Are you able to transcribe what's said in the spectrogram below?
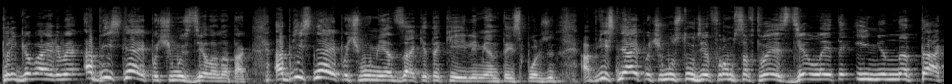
приговаривая, объясняй, почему сделано так, объясняй, почему Миядзаки такие элементы использует, объясняй, почему студия From Software сделала это именно так,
